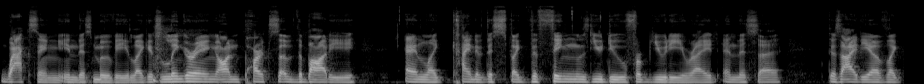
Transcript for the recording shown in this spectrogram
waxing in this movie. Like it's lingering on parts of the body and like kind of this like the things you do for beauty, right? And this uh this idea of like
